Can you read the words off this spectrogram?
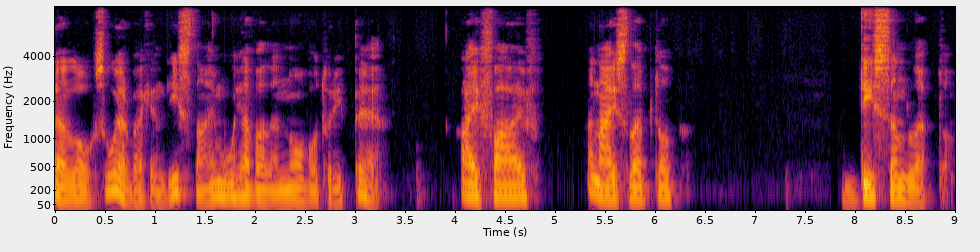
Hello, so we are back and this time we have a Lenovo to repair. i5, a nice laptop, decent laptop.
